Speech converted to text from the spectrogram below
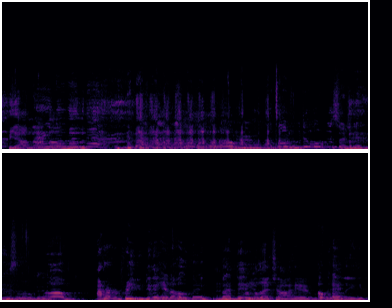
y'all know about Boo? I told you we did a little research here. Just a little bit. Um, I heard a preview. Didn't hear the whole thing, but I did. I'm gonna let y'all hear Okay. we leave.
